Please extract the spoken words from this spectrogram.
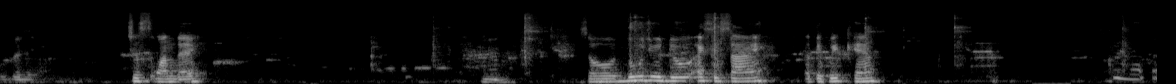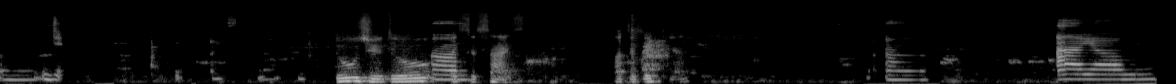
Oh, really? Just one day. Hmm. So, do you do exercise at the weekend? Um, y- Do you do Um, exercise at the weekend? uh, I um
